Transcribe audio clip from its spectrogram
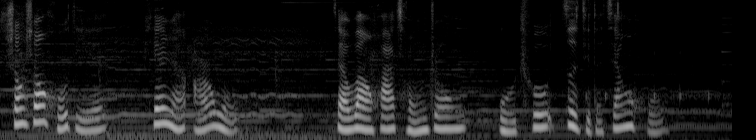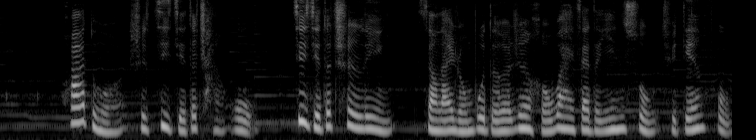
双双蝴蝶翩然而舞，在万花丛中舞出自己的江湖。花朵是季节的产物，季节的敕令向来容不得任何外在的因素去颠覆。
